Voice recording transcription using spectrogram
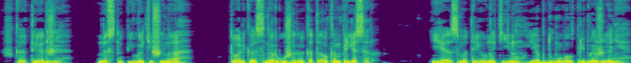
В коттедже наступила тишина, только снаружи рокотал компрессор. Я смотрел на Тину и обдумывал предложение.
